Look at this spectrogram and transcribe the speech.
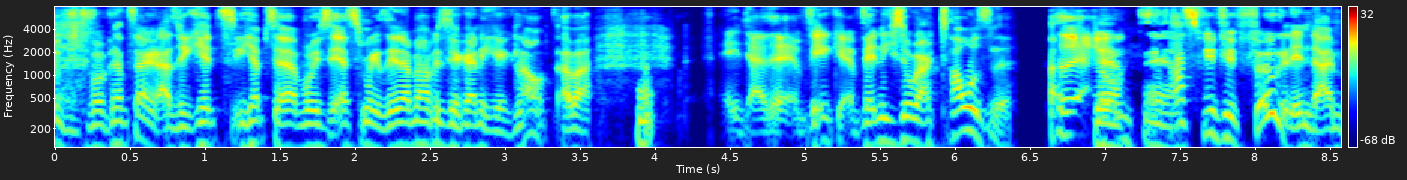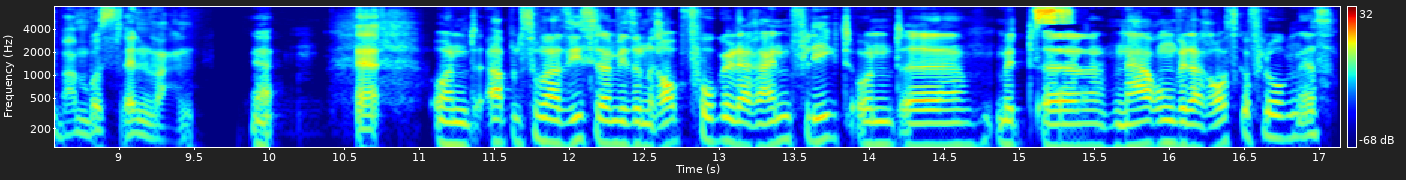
ich wollte gerade sagen, also ich, ich habe es ja, wo ich es das erste Mal gesehen habe, habe ich es ja gar nicht geglaubt. Aber Ja. Ey, da, wenn nicht sogar Tausende. Also Ja, äh, ja, ja. krass, wie viele Vögel in deinem Bambus drin waren. Und ab und zu mal siehst du dann, wie so ein Raubvogel da reinfliegt und äh, mit äh, Nahrung wieder rausgeflogen ist.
